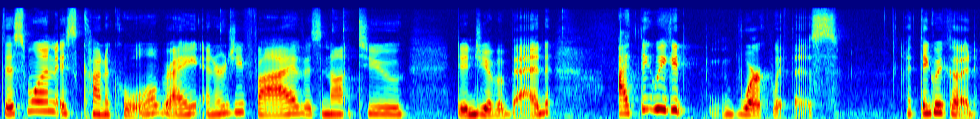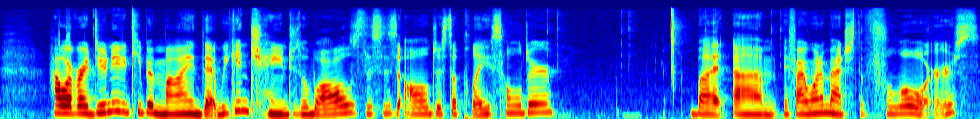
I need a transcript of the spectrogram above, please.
This one is kind of cool, right? Energy 5. It's not too dingy of a bed. I think we could work with this. I think we could. However, I do need to keep in mind that we can change the walls. This is all just a placeholder. But um, if I want to match the floors,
